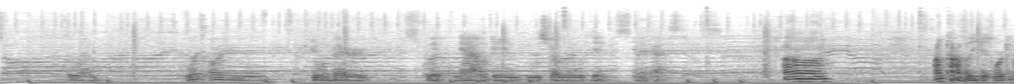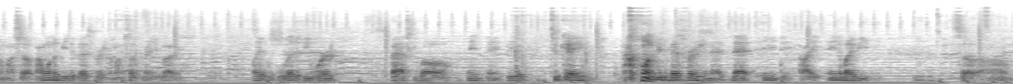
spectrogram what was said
So um, what are you doing better with now than you were struggling with then in the past? Um, I'm constantly just working on myself. I want to be the best version of myself for anybody. Let, let it be work, basketball, anything. Be a 2K. I want to be the best version at that anything. Like ain't nobody beat me. So um,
